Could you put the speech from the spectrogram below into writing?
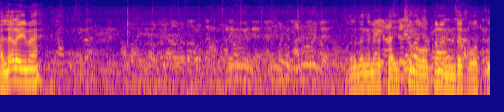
അല്ല റഹീമേ. അവനിതങ്ങനെ കഴിച്ചു നോക്കണുണ്ട് പോത്ത്.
